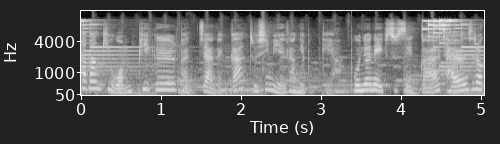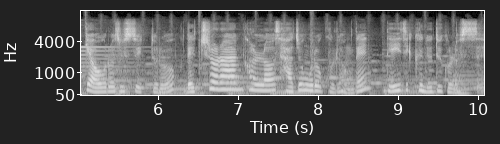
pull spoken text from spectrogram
하반기 원픽을 받지 않을까 조심히 예상해 볼게요. 본연의 입술색과 자연스럽게 어우러질 수 있도록 내추럴한 컬러 4종으로 구성된 데이지크 누드 글로스.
